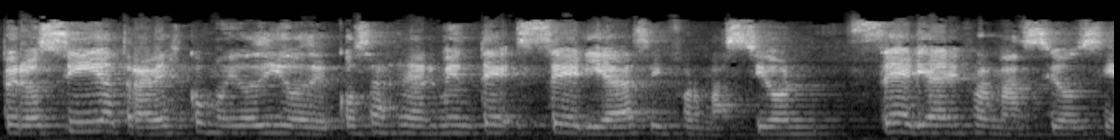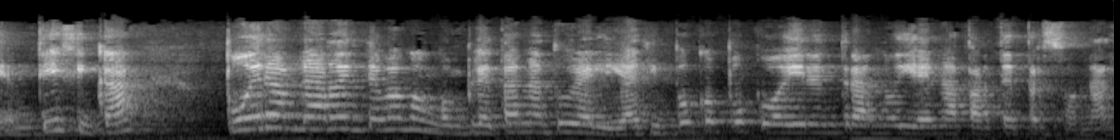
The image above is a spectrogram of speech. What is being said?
pero sí a través, como yo digo, de cosas realmente serias, información seria, información científica, poder hablar del tema con completa naturalidad y poco a poco ir entrando ya en la parte personal.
